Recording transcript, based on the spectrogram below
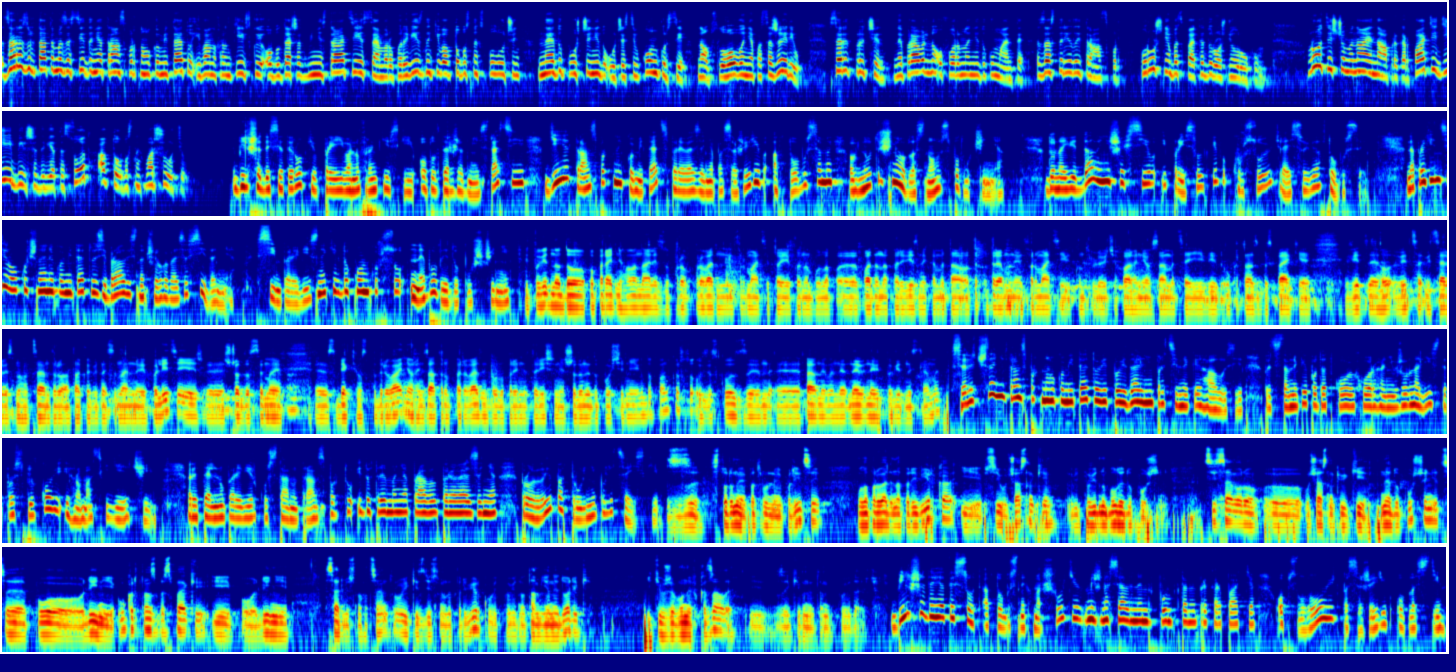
За результатами засідання транспортного комітету Івано-Франківської облдержадміністрації семеро перевізників автобусних сполучень не допущені до участі в конкурсі на обслуговування пасажирів. Серед причин неправильно оформлені документи, застарілий транспорт, порушення безпеки дорожнього руху. В році, що минає на Прикарпатті, діє більше 900 автобусних маршрутів. Більше 10 років при Івано-Франківській облдержадміністрації діє транспортний комітет з перевезення пасажирів автобусами внутрішньообласного сполучення. До найвіддаленіших сіл і присілків курсують рейсові автобуси. Наприкінці року члени комітету зібрались на чергове засідання. Сім перевізників до конкурсу не були допущені. Відповідно до попереднього аналізу про проведеної інформації, тої, яка нам була е, подана перевізниками та от- отриманої інформації від контролюючих органів, саме це і від Укртрансбезпеки, від, е, від, від сервісного центру, а також від національної поліції е, щодо семи суб'єктів господарювання, організатором перевезень було прийнято рішення щодо недопущення їх до конкурсу у зв'язку з е, певними не- не- невідповідностями. Серед членів транспортного комітету відповідальні працівники галузі, представники податкових органів, журналісти, проспілкові і громадські діячі. Ретельну перевірку стану транспорту і дотримання правил перевезення провели патрульні поліцейські. З сторони патрульної поліції була проведена перевірка, і всі учасники відповідно були допущені. Ці семеро е, учасників, які не допущені, це по лінії Укртрансбезпеки і по лінії сервісного центру, які здійснили перевірку. Відповідно, там є недоліки, які вже вони вказали і за які вони там відповідають. Більше 900 автобусних маршрутів між населеними пунктами Прикарпаття обслуговують пасажирів області.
